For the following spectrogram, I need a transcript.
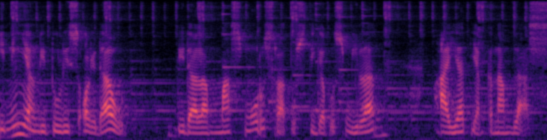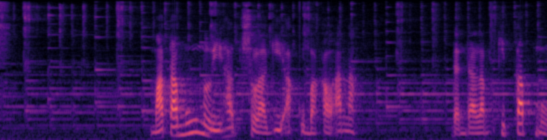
Ini yang ditulis oleh Daud di dalam Mazmur 139 ayat yang ke-16. Matamu melihat selagi aku bakal anak, dan dalam kitabmu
